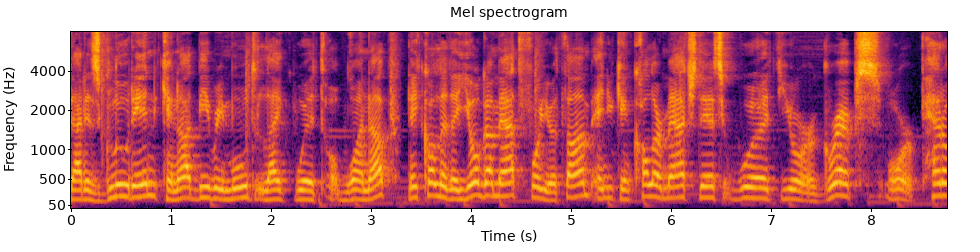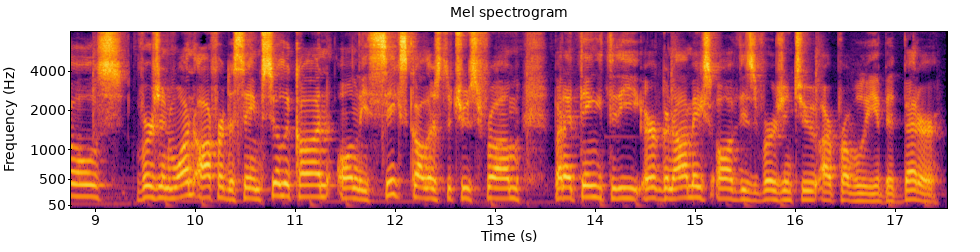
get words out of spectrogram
that is glued in, cannot be removed like with OneUp. They call it a yoga mat for your thumb and you can color match this with your grips or pedals. Version 1 offered the same silicone, only 6 colors to choose from, but I think the ergonomics of this version 2 are probably a bit better.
